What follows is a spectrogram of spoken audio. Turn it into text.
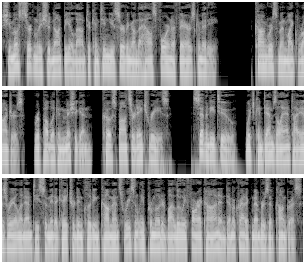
she most certainly should not be allowed to continue serving on the House Foreign Affairs Committee. Congressman Mike Rogers, Republican Michigan, co-sponsored H.Res. 72, which condemns all anti-Israel and anti-Semitic hatred including comments recently promoted by Louis Farrakhan and Democratic members of Congress.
